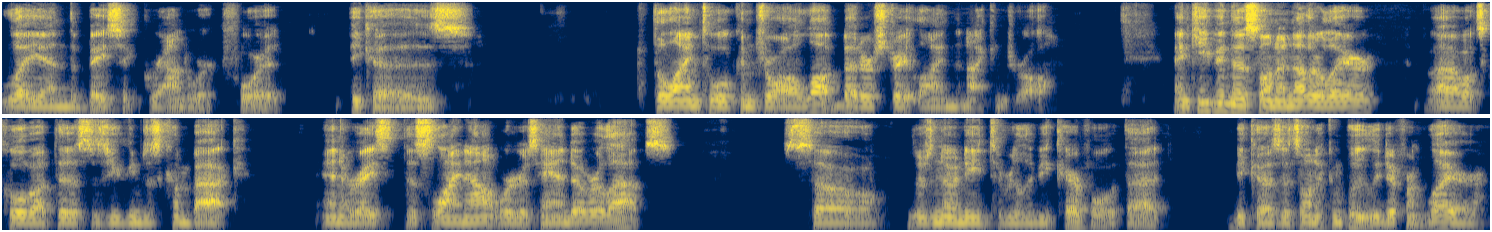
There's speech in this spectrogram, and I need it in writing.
lay in the basic groundwork for it because the line tool can draw a lot better straight line than I can draw. And keeping this on another layer, uh, what's cool about this is you can just come back and erase this line out where his hand overlaps. So there's no need to really be careful with that because it's on a completely different layer,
